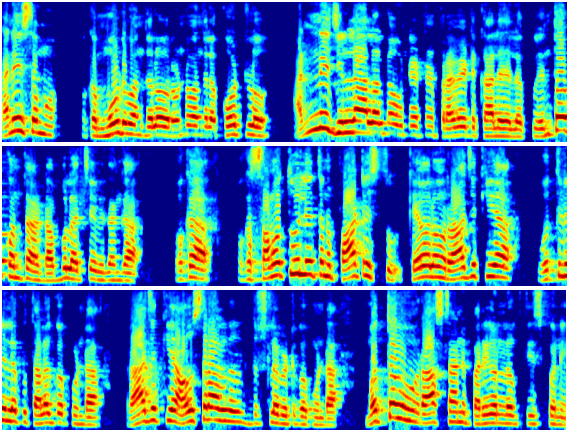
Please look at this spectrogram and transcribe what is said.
కనీసము ఒక మూడు వందలు రెండు వందల కోట్లు అన్ని జిల్లాలలో ఉండేటువంటి ప్రైవేట్ కాలేజీలకు ఎంతో కొంత డబ్బులు వచ్చే విధంగా ఒక ఒక సమతుల్యతను పాటిస్తూ కేవలం రాజకీయ ఒత్తిడిలకు తలగ్గకుండా రాజకీయ అవసరాలను దృష్టిలో పెట్టుకోకుండా మొత్తం రాష్ట్రాన్ని పరిగణలోకి తీసుకొని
